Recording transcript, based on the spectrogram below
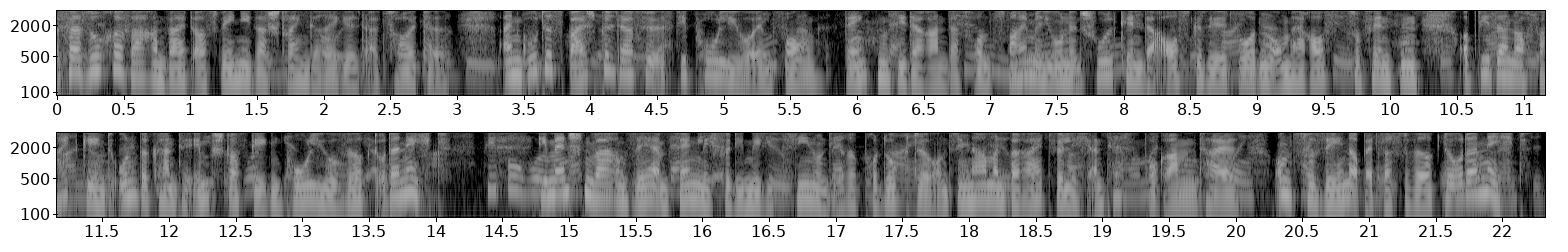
Versuche waren weitaus weniger streng geregelt als heute. Ein gutes Beispiel dafür ist die Polio-Impfung. Denken Sie daran, dass rund zwei Millionen Schulkinder ausgewählt wurden, um herauszufinden, ob dieser noch weitgehend unbekannte Impfstoff gegen Polio wirkt oder nicht. Die Menschen waren sehr empfänglich für die Medizin und ihre Produkte und sie nahmen bereitwillig an Testprogrammen teil, um zu sehen, ob etwas wirkte oder nicht.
